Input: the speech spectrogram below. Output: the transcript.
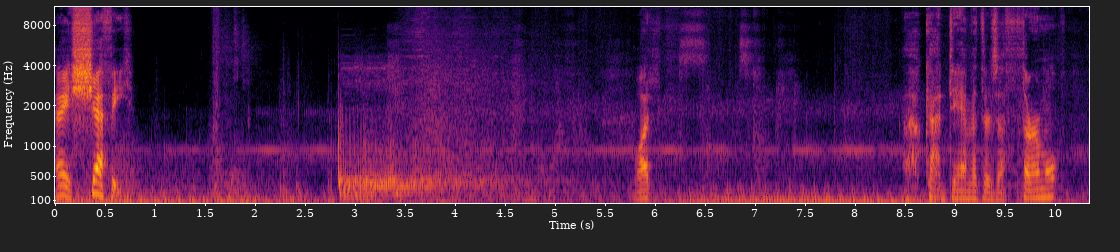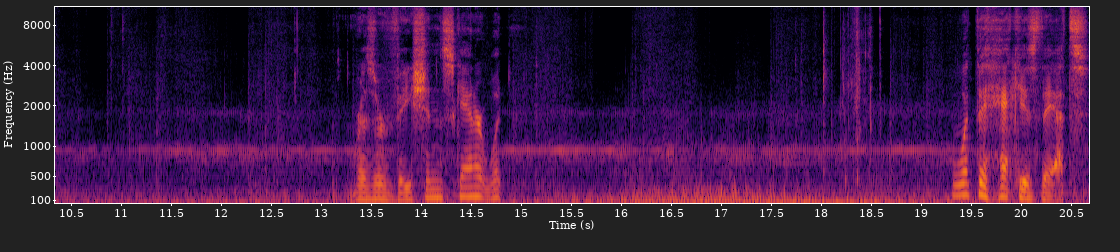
Hey, Sheffy. What? Oh, god damn it, there's a thermal... Reservation scanner? What? What the heck is that?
